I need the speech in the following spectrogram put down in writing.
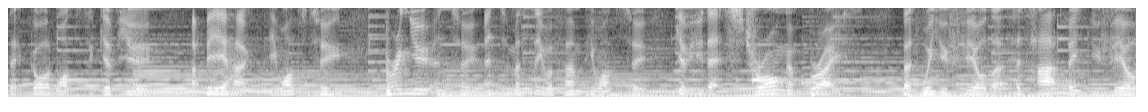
that God wants to give you a bear hug. He wants to bring you into intimacy with Him. He wants to give you that strong embrace, but where you feel that His heartbeat, you feel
